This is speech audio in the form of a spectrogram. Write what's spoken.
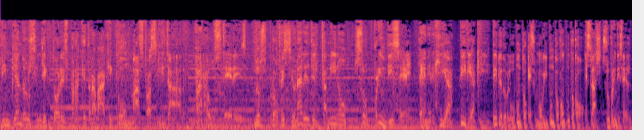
limpiando los inyectores para que trabaje con más facilidad. Para ustedes, los profesionales del camino, Diesel. La energía vive aquí. www.esomóvil.com.co slash Diesel.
